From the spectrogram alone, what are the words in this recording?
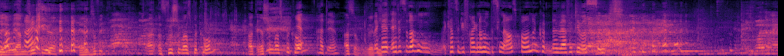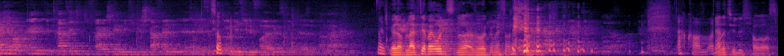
wir, wir, haben so viel, wir, haben so viel, Hast du schon was bekommen? Hat er schon was bekommen? Ja, hat er. Achso, sehr gut. Hättest du noch ein, kannst du die Frage noch ein bisschen ausbauen? Dann, dann werfe ich dir was zu. Ich wollte eigentlich auch tatsächlich die Frage stellen, wie viele Staffeln äh, es so. gibt und wie viele Folgen es gibt. Ja, dann bleibt er bei uns, ne? Also können wir jetzt auch nicht machen. Ach komm, oder? Ja, natürlich, hau raus.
